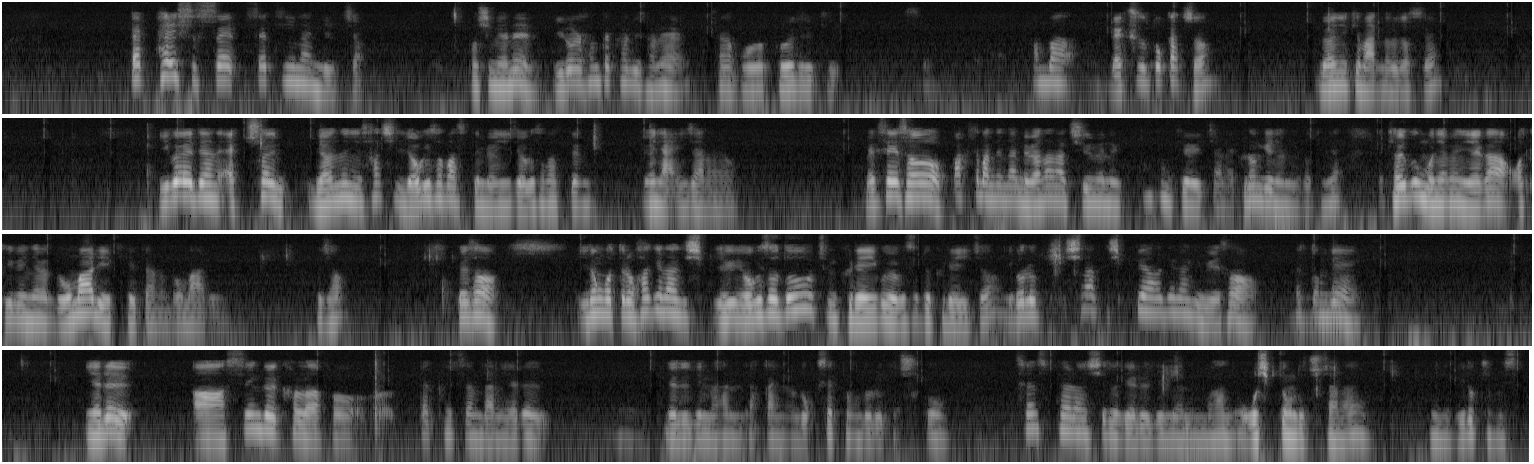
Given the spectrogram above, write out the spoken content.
backface 세, setting이라는 게 있죠. 보시면은 이걸 선택하기 전에 제가 보, 보여드릴게요. 한번 Max도 똑같죠. 면이 이렇게 만들어졌어요. 이거에 대한 actual 면은 사실 여기서 봤을 때 면이지 여기서 봤을 때 면이 아니잖아요. Max에서 박스 만든 다음에 면 하나 지우면 텅텅 비어 있잖아요. 그런 개념이거든요. 결국 뭐냐면 얘가 어떻게 되냐면 normal이 이렇게 거예요. normal이. 그죠? 그래서 이런 것들을 확인하기 쉽, 여기- 여기서도 지금 gray고 여기서도 gray죠. 이거를 쉽게 확인하기 위해서 했던 게 얘를 어, single color backface 한 다음에 얘를 예를 들면 한 약간 녹색 정도로 이렇게 주고 transparency를 예를 들면 뭐 한 50 정도 주잖아요. 이렇게 있죠.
